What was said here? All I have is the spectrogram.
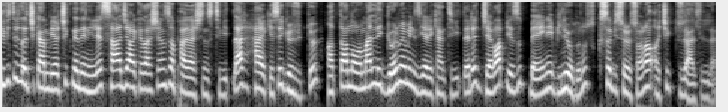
Twitter'da çıkan bir açık nedeniyle sadece arkadaşlarınızla paylaştığınız tweetler herkese gözüktü. Hatta normalde görmemeniz gereken tweetlere cevap yazıp beğenebiliyordunuz. Kısa bir süre sonra açık düzeltildi.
